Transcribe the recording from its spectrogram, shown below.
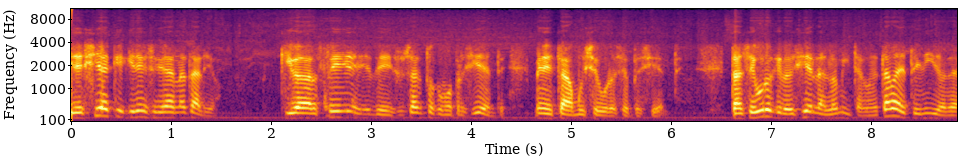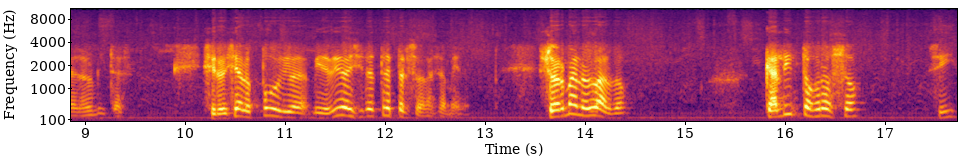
decía que quería que se quedara Natalio que iba a dar fe de sus actos como presidente. Menem estaba muy seguro de ser presidente. Tan seguro que lo decía en las lomitas, cuando estaba detenido en las lomitas. Se lo decía a los pobres, mire, le iba a visitar tres personas a Menem. Su hermano Eduardo, Carlitos Grosso, ¿sí?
